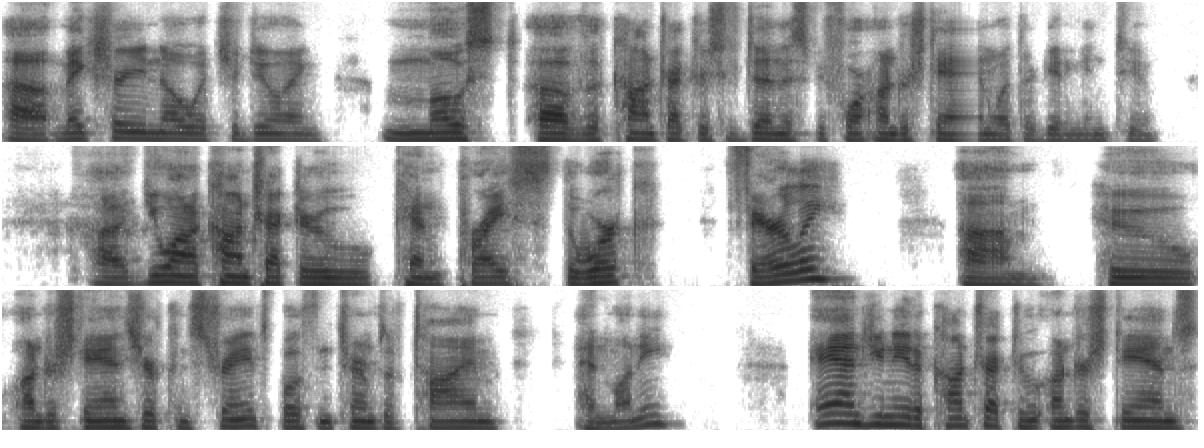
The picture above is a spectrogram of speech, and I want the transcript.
uh, make sure you know what you're doing. Most of the contractors who've done this before understand what they're getting into. Uh, you want a contractor who can price the work fairly, um, who understands your constraints, both in terms of time and money. And you need a contractor who understands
